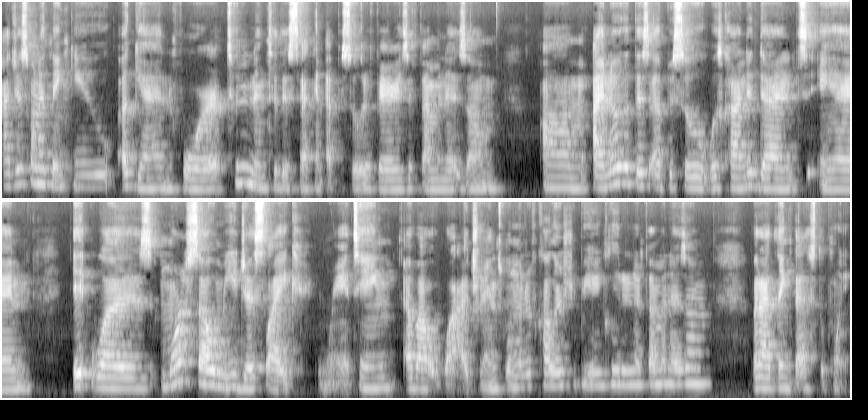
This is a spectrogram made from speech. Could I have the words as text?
I just want to thank you again for tuning into the second episode of Fairies of Feminism. Um, I know that this episode was kind of dense and it was more so me just like ranting about why trans women of color should be included in feminism, but I think that's the point.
